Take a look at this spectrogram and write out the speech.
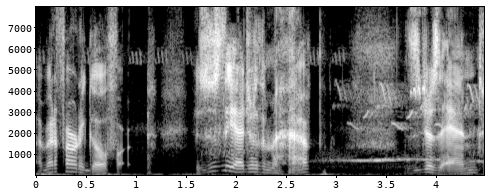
I bet if I were to go far, is this the edge of the map? Does it just end?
